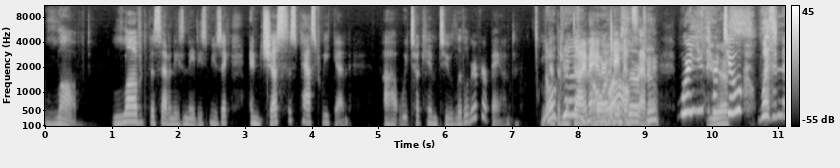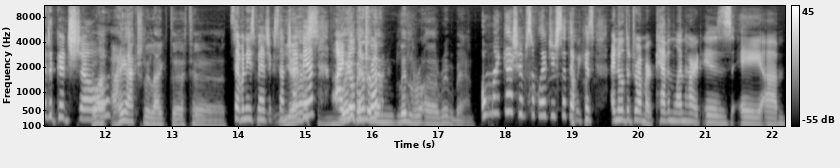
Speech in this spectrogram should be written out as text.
loved, loved the 70s and 80s music. And just this past weekend, uh, we took him to Little River Band No at the kidding. Medina Oh, Entertainment Center. too. Were you there Yes. too? Wasn't it a good show? Well, I actually liked the, the 70s Magic Sunshine yes, Band? I way know the better drummer. than Little uh, River Band. Oh my gosh, I'm so glad you said that because I know the drummer, Kevin Lenhart, is a um,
